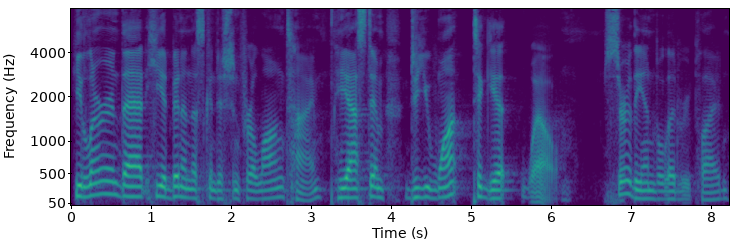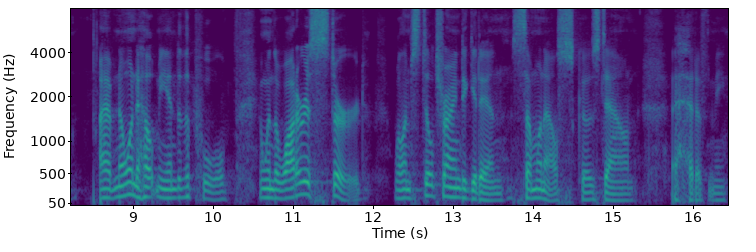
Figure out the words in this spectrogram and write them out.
he learned that he had been in this condition for a long time. He asked him, Do you want to get well? Sir, the invalid replied, I have no one to help me into the pool, and when the water is stirred, while I'm still trying to get in, someone else goes down ahead of me.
